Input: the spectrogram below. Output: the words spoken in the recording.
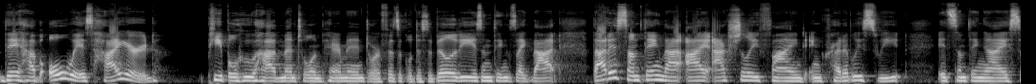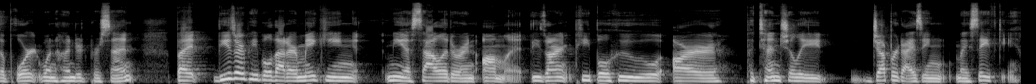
they have always hired people who have mental impairment or physical disabilities and things like that. That is something that I actually find incredibly sweet. It's something I support 100%. But these are people that are making me a salad or an omelet. These aren't people who are potentially jeopardizing my safety.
